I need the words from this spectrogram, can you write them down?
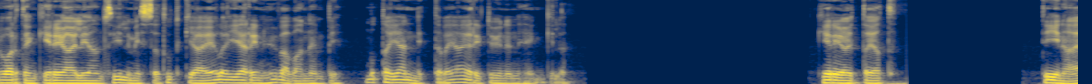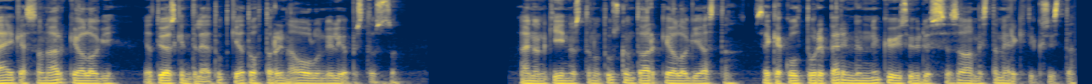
Nuorten kirjailijan silmissä tutkija ei ole järin hyvä vanhempi, mutta jännittävä ja erityinen henkilö. Kirjoittajat Tiina Äikäs on arkeologi ja työskentelee tutkijatohtorina Oulun yliopistossa. Hän on kiinnostunut uskontoarkeologiasta sekä kulttuuriperinnön nykyisyydessä saamista merkityksistä,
